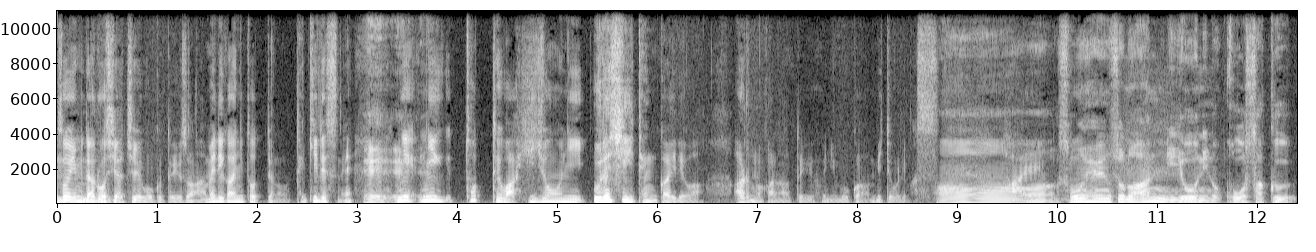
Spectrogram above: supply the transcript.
そういう意味ではロシア中国というそのアメリカにとっての敵ですね、ええににとっては非常に嬉しい展開ではあるのかなというふうに僕は見ております。はい、その辺その暗に陽にの工作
